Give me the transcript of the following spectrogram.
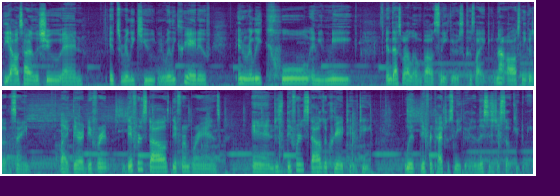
the outside of the shoe, and it's really cute and really creative and really cool and unique. And that's what I love about sneakers, cause like not all sneakers are the same like there are different different styles different brands and just different styles of creativity with different types of sneakers and this is just so cute to me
